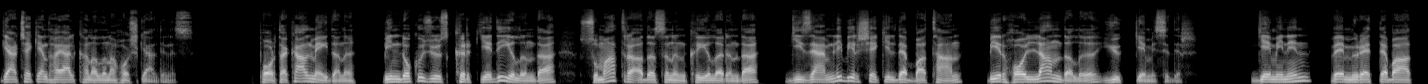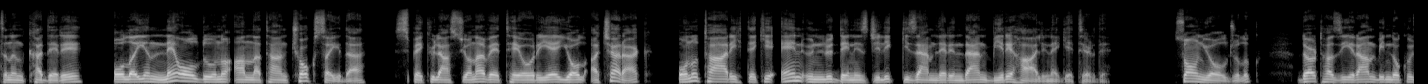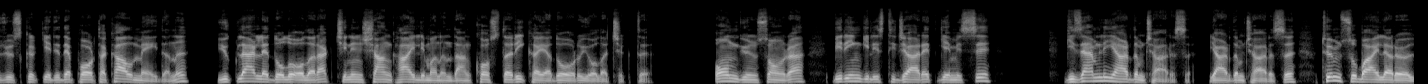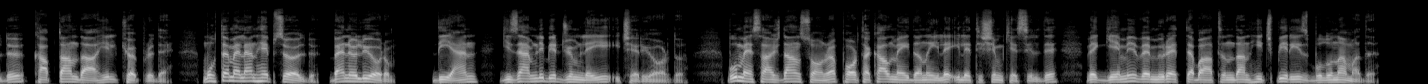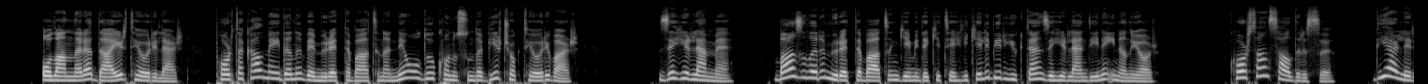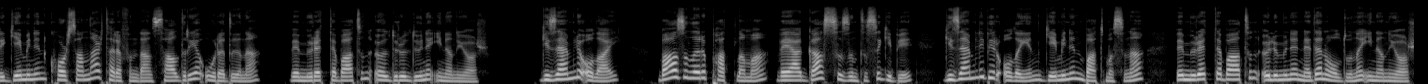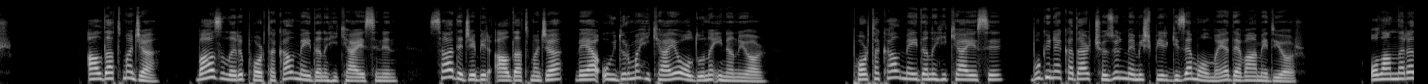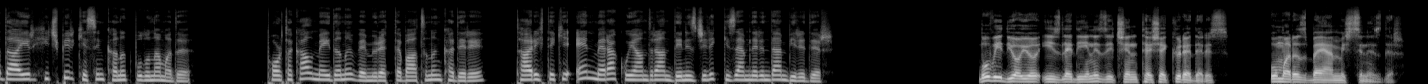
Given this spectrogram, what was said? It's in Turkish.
Gerçek End Hayal kanalına hoş geldiniz. Portakal Meydanı, 1947 yılında Sumatra adasının kıyılarında gizemli bir şekilde batan bir Hollandalı yük gemisidir. Geminin ve mürettebatının kaderi, olayın ne olduğunu anlatan çok sayıda spekülasyona ve teoriye yol açarak onu tarihteki en ünlü denizcilik gizemlerinden biri haline getirdi. Son yolculuk, 4 Haziran 1947'de Portakal Meydanı, yüklerle dolu olarak Çin'in Şanghay limanından Costa Rica'ya doğru yola çıktı. 10 gün sonra bir İngiliz ticaret gemisi Gizemli yardım çağrısı. Yardım çağrısı, tüm subaylar öldü, kaptan dahil köprüde. Muhtemelen hepsi öldü, ben ölüyorum, diyen gizemli bir cümleyi içeriyordu. Bu mesajdan sonra Portakal Meydanı ile iletişim kesildi ve gemi ve mürettebatından hiçbir iz bulunamadı. Olanlara dair teoriler. Portakal Meydanı ve mürettebatına ne olduğu konusunda birçok teori var. Zehirlenme. Bazıları mürettebatın gemideki tehlikeli bir yükten zehirlendiğine inanıyor. Korsan saldırısı. Diğerleri geminin korsanlar tarafından saldırıya uğradığına ve mürettebatın öldürüldüğüne inanıyor. Gizemli olay, bazıları patlama veya gaz sızıntısı gibi gizemli bir olayın geminin batmasına ve mürettebatın ölümüne neden olduğuna inanıyor. Aldatmaca, bazıları Portakal Meydanı hikayesinin sadece bir aldatmaca veya uydurma hikaye olduğuna inanıyor. Portakal Meydanı hikayesi bugüne kadar çözülmemiş bir gizem olmaya devam ediyor. Olanlara dair hiçbir kesin kanıt bulunamadı. Portakal Meydanı ve mürettebatının kaderi, tarihteki en merak uyandıran denizcilik gizemlerinden biridir. Bu videoyu izlediğiniz için teşekkür ederiz. Umarız beğenmişsinizdir.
